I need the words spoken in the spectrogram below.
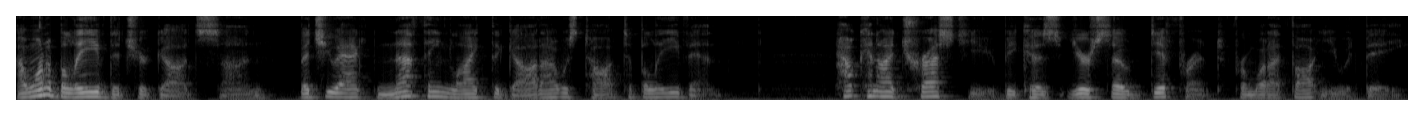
I want to believe that you're God's Son, but you act nothing like the God I was taught to believe in. How can I trust you because you're so different from what I thought you would be?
